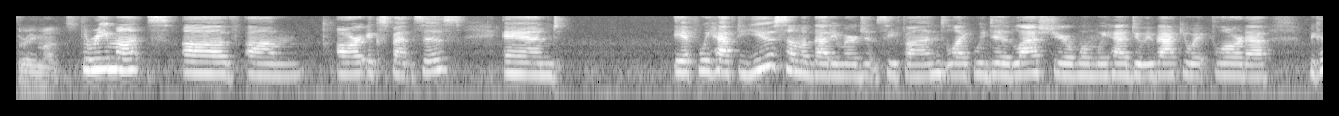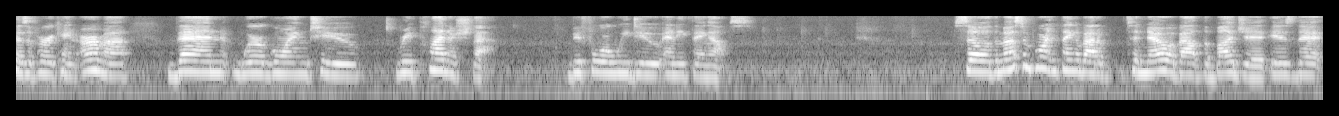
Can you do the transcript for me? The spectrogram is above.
Three months. Three months of um, our expenses. And if we have to use some of that emergency fund, like we did last year when we had to evacuate Florida because of Hurricane Irma, then we're going to replenish that before we do anything else. So the most important thing about to know about the budget is that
